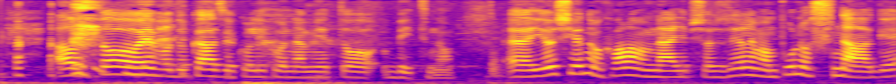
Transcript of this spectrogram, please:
ali to evo dokazuje koliko nam je to bitno. još jednom hvala vam najljepša. Želim vam puno snage,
